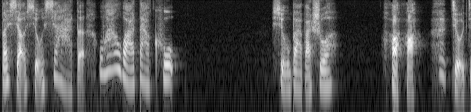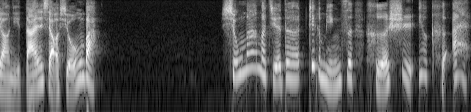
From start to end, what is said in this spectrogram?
把小熊吓得哇哇大哭。熊爸爸说：“哈哈，就叫你胆小熊吧。”熊妈妈觉得这个名字合适又可爱。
